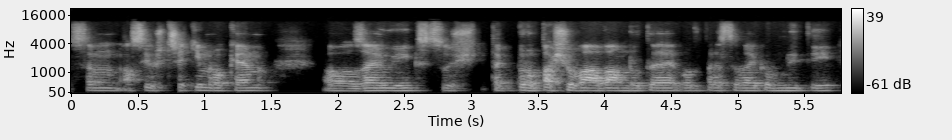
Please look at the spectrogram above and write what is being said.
jsem asi už třetím rokem uh, za UX, což tak propašovávám do té WordPressové komunity, uh,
